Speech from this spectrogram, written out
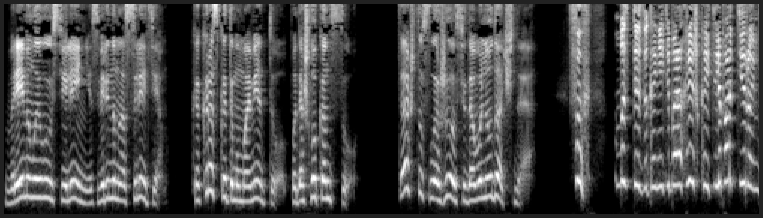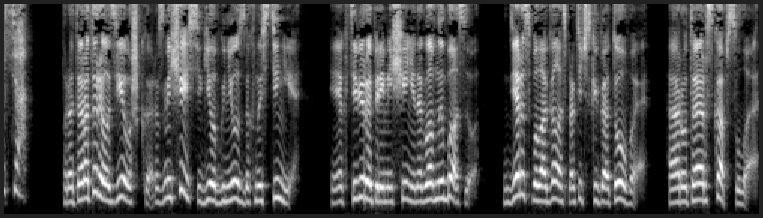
Время моего усиления звериным наследием как раз к этому моменту подошло к концу, так что сложилось все довольно удачно. Фух, быстрее загоните барахлишко и телепортируемся! Протараторила девушка, размещая сигил в гнездах на стене и активируя перемещение на главную базу, где располагалась практически готовая Арутайрс-капсула.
